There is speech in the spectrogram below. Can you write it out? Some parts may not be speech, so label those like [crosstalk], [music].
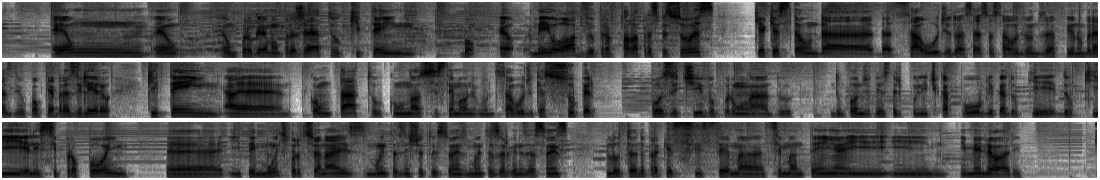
é um, é um, é um programa, um projeto que tem. Bom, é meio óbvio para falar para as pessoas que a questão da, da saúde, do acesso à saúde é um desafio no Brasil. Qualquer brasileiro que tem é, contato com o nosso sistema de saúde, que é super positivo, por um lado, do ponto de vista de política pública, do que, do que ele se propõe, é, e tem muitos profissionais, muitas instituições, muitas organizações lutando para que esse sistema se mantenha e, e, e, melhore.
